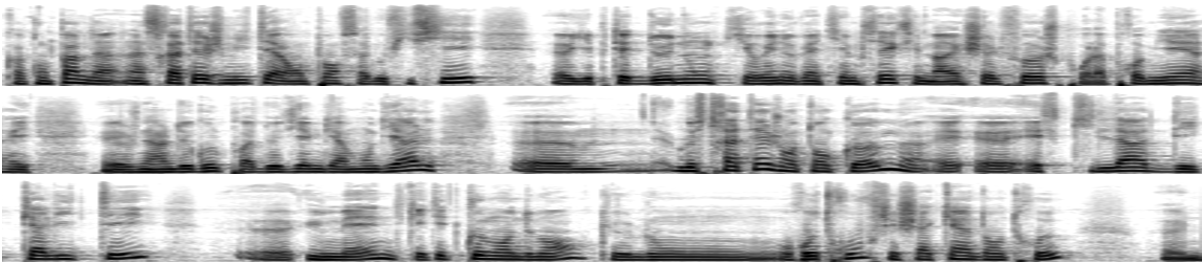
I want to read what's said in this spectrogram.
quand on parle d'un stratège militaire, on pense à l'officier. il y a peut-être deux noms qui reviennent au XXe siècle, c'est le maréchal Foch pour la première et le général de Gaulle pour la deuxième guerre mondiale. le stratège en tant qu'homme, est-ce qu'il a des qualités euh, humaine, des qualités de commandement que l'on retrouve chez chacun d'entre eux, euh, une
